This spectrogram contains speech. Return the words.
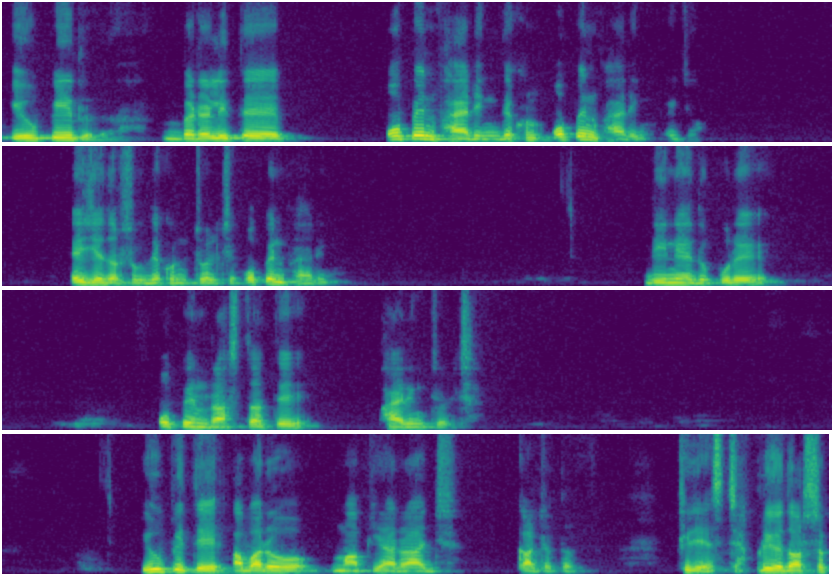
ইউপির বেরেলিতে ওপেন ফায়ারিং, দেখুন, ওপেন ফায়ারিং, এই যে। এই যে দর্শক, দেখুন, চলছে ওপেন ফায়ারিং। দিনে দুপুরে ওপেন রাস্তাতে ফায়ারিং চলছে। ইউপিতে আবারও মাফিয়া রাজ কার্যত ফিরে এসছে। প্রিয় দর্শক,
